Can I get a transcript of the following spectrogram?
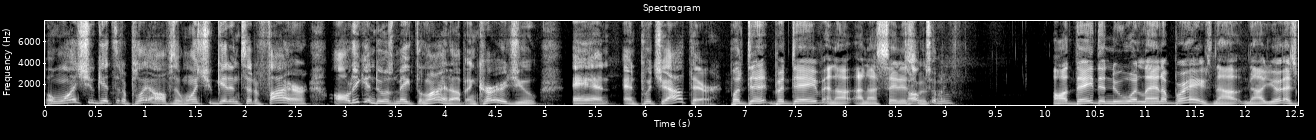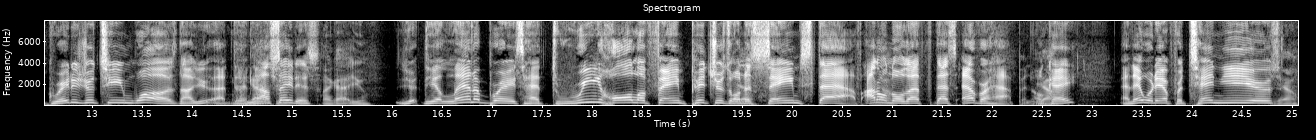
but once you get to the playoffs and once you get into the fire, all he can do is make the lineup, encourage you, and and put you out there. But but Dave and I and I say this Talk with, to me. are they the new Atlanta Braves? Now now you're as great as your team was. Now you uh, I now got say this. I got you. The Atlanta Braves had three Hall of Fame pitchers on Yeah. the same staff. I don't know that that's ever happened. Yeah. Okay, and they were there for ten years, Yeah.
